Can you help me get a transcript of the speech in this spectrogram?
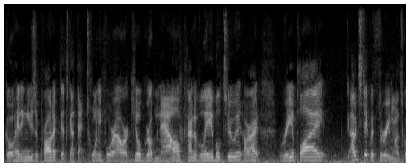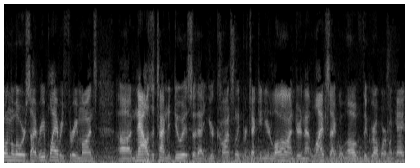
go ahead and use a product that's got that 24 hour kill grub now kind of label to it, all right? reapply. I would stick with three months. Go on the lower side, reapply every three months. Uh, now is the time to do it so that you're constantly protecting your lawn during that life cycle of the grub worm, okay?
